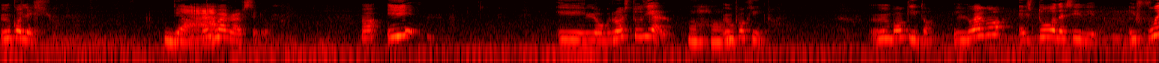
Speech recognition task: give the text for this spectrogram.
un colegio. Ya. pagárselo. ¿no? Y, y logró estudiar Ajá. un poquito. Un poquito. Y luego estuvo decidido. Y fue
